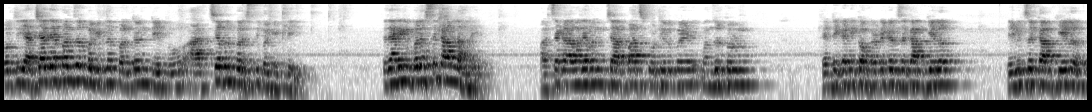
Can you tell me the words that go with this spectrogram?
परंतु याच्या आधी आपण जर बघितलं पलटण डेपो आजची आपण परिस्थिती बघितली. तर त्या ठिकाणी बरेचसे काम झाले आजच्या काळामध्ये आपण चार पाच कोटी रुपये मंजूर करून त्या ठिकाणी कॉम्प्युटरचं काम केलं हेवीचं काम केलं.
